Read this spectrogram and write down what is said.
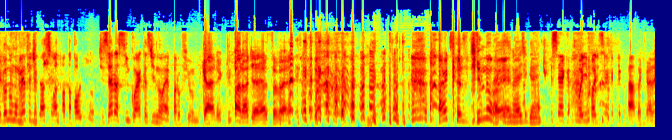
Chegou no momento de dar sua nota, Paulinho. De 0 a 5 arcas de Noé para o filme. Cara, que paródia é essa, velho? Arcas de Arcas de Noé. Noé é gigante. Pode ser arca, pode, pode ser arca quebrada, cara.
